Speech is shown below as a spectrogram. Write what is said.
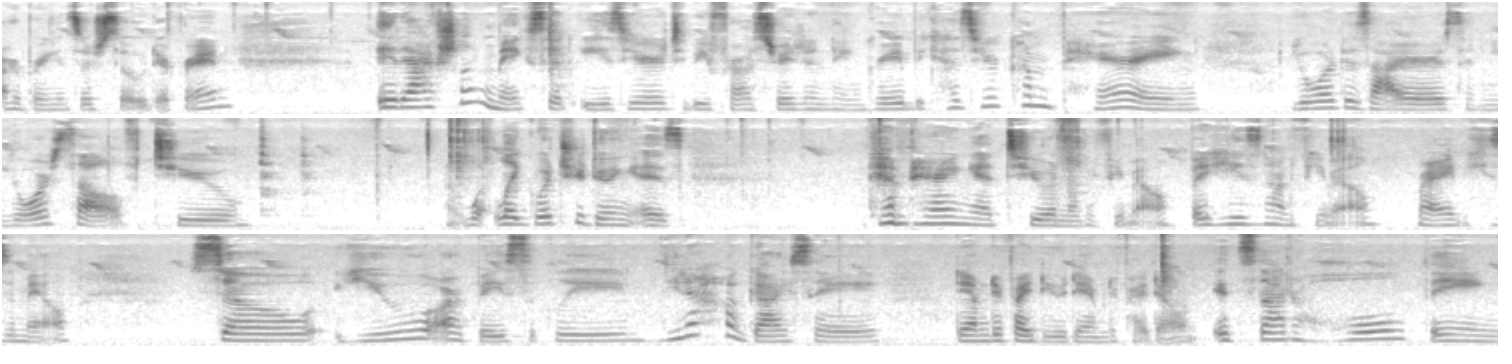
our brains are so different, it actually makes it easier to be frustrated and angry because you're comparing your desires and yourself to what like what you're doing is comparing it to another female but he's not a female right he's a male so you are basically you know how guys say damned if i do damned if i don't? It's that whole thing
